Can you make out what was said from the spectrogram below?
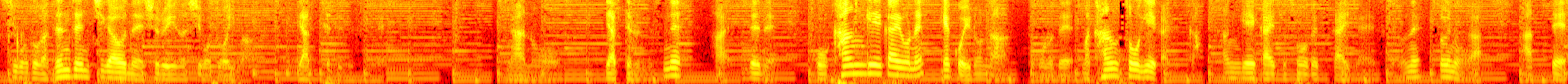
仕事が全然違うね、種類の仕事を今、やっててですね、あの、やってるんですね。はい。でね、こう、歓迎会をね、結構いろんなところで、まあ、歓送迎会ですか。歓迎会と送別会じゃないですけどね、そういうのがあって、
